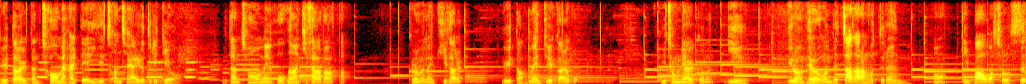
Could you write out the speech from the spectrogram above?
여기다가 일단 처음에 할 때 이제 천천히 알려드릴게요. 일단 처음에 호그나 기사가 나왔다? 그러면은 기사를 여기다 맨 뒤에 깔고 이 정리할 거는 이 이런 헤어건데 짜잘한 것들은 어 이 마우 마초로 쓱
